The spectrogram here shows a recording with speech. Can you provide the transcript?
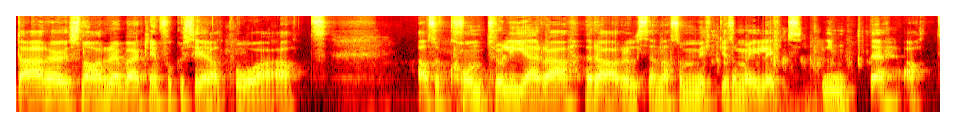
där har jag snarare verkligen fokuserat på att alltså kontrollera rörelserna så mycket som möjligt. Inte att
